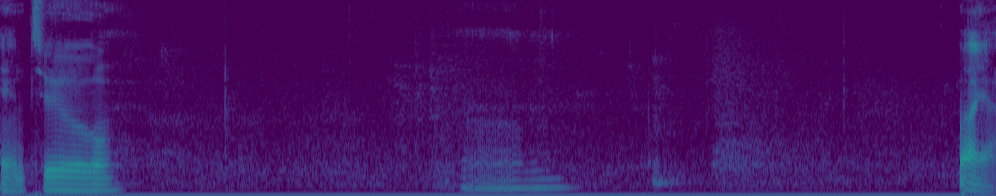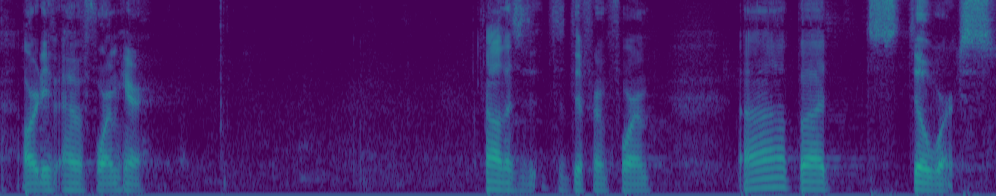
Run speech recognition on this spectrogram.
into um, oh yeah, already have a form here. Oh, that's a, a different form, uh, but still works.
